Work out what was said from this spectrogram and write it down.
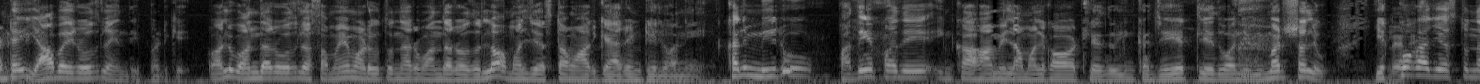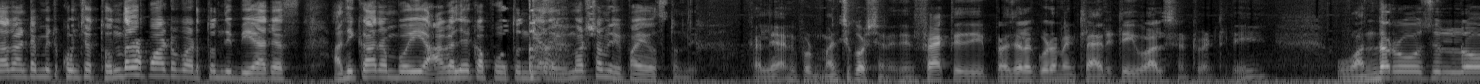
అంటే యాభై రోజులైంది ఇప్పటికి. వాళ్ళు వంద రోజుల సమయం అడుగుతున్నారు వంద రోజుల్లో అమలు చేస్తాం ఆరు గ్యారంటీలు అని. కానీ మీరు పదే పదే ఇంకా హామీలు అమలు కావట్లేదు ఇంకా చేయట్లేదు అని విమర్శలు ఎక్కువగా చేస్తున్నారు. అంటే మీరు కొంచెం తొందరపాటు పడుతుంది బీఆర్ఎస్ అధికారం పోయి ఆగలేకపోతుంది అనే విమర్శ మీపై వస్తుంది. కళ్యాణ్ ఇప్పుడు మంచి క్వశ్చన్ ఇది. ఇన్ఫ్యాక్ట్ ఇది ప్రజలకు కూడా మేము క్లారిటీ ఇవ్వాల్సినటువంటిది. వంద రోజుల్లో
